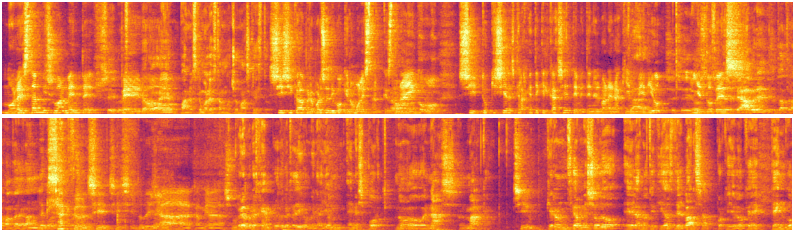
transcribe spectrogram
Molestan visualmente, Sí, pues, pero... hay paneles que molestan mucho más que estos. Sí, sí, claro, pero por eso digo que no molestan, que están No, ahí sí, como, sí. si tú quisieras que la gente clicase, te meten el banner aquí Claro, en medio sí, sí, y entonces... Se te abren y se te hace la pantalla grande. cualquier Exacto, cosa. sí, sí, sí, entonces ya cambia el asunto. Pero por ejemplo, lo que te digo, mira, yo en Sport, ¿no? O en AS, en marca, Sí, quiero anunciarme solo eh, las noticias del Barça, porque yo lo que tengo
